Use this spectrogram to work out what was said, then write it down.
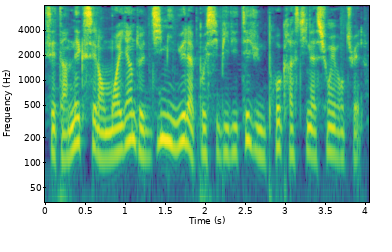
C'est un excellent moyen de diminuer la possibilité d'une procrastination éventuelle.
